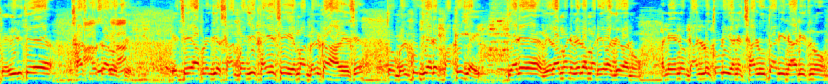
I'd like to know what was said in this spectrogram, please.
તો એવી રીતે છાશ મસાલો છે. એ છે આપણે જે શાકભાજી ખાઈએ છીએ એમાં ગલકા આવે છે. તો ગલકું જ્યારે પાકી જાય ત્યારે વહેલામાં ને વહેલામાં રહેવા દેવાનું. અને એનો દાંડલો તોડી અને છાલ ઉતારીને આ રીતનું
